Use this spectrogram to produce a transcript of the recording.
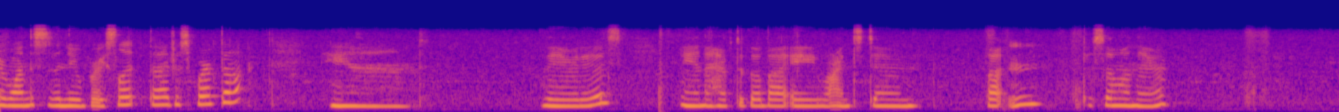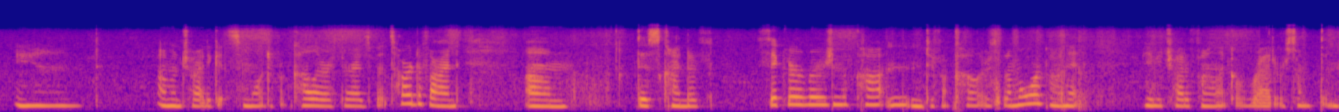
everyone, this is a new bracelet that I just worked on. And there it is. And I have to go buy a rhinestone button to sew on there. And I'm going to try to get some more different color threads, but it's hard to find um, this kind of thicker version of cotton in different colors. But I'm going to work on it. Maybe try to find like a red or something.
